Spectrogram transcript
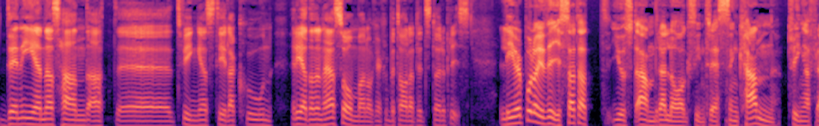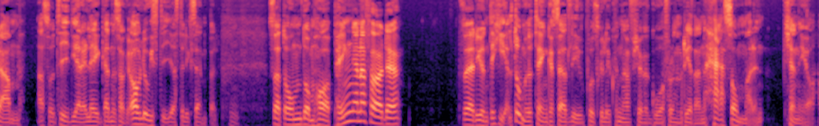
den enas hand att eh, tvingas till aktion redan den här sommaren och kanske betala ett lite större pris. Liverpool har ju visat att just andra lags intressen kan tvinga fram, alltså tidigare läggande saker, av Luis Diaz till exempel. Så att om de har pengarna för det, så är det ju inte helt omöjligt att tänka sig att Liverpool skulle kunna försöka gå för dem redan den här sommaren, känner jag.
